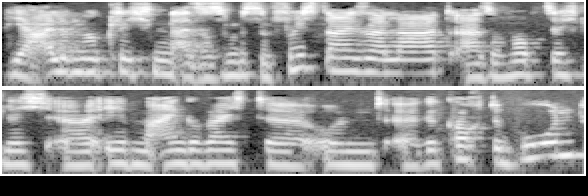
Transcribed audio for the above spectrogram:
ja alle möglichen, also so ein bisschen Freestyle-Salat, also hauptsächlich äh, eben eingeweichte und äh, gekochte Bohnen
